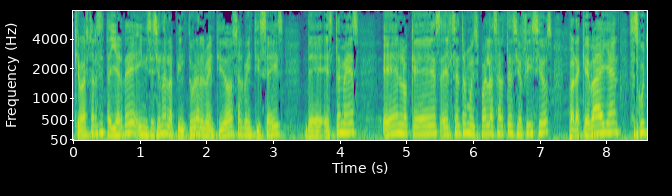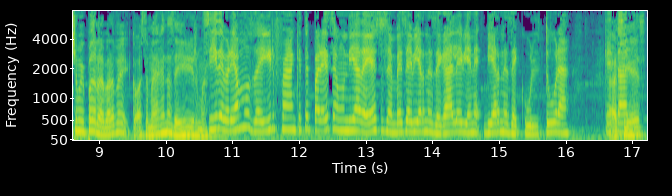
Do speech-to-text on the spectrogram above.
que va a estar ese taller de iniciación a la pintura del 22 al 26 de este mes en lo que es el Centro Municipal de las Artes y Oficios para que vayan. Se escucha muy padre, la verdad, hasta me da ganas de ir, Irma. Sí, deberíamos de ir, Frank. ¿Qué te parece un día de estos en vez de viernes de gale, viene viernes de cultura? ¿Qué Así tal? es.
